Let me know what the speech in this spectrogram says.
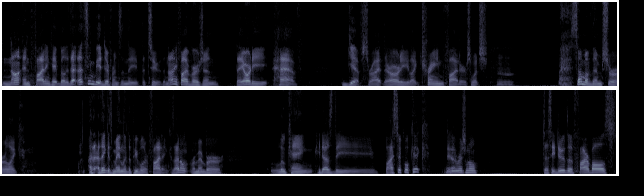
not in fighting capability. That that seemed to be a difference in the the two. The 95 version, they already have gifts, right? They're already like trained fighters, which mm-hmm. some of them sure are like. I, I think it's mainly the people they're fighting because I don't remember Liu Kang. He does the bicycle kick in the original. Does he do the fireballs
